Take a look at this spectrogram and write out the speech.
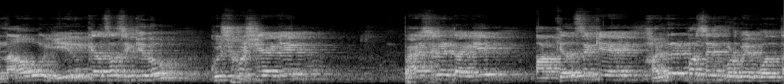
ನಾವು ಏನು ಕೆಲಸ ಸಿಕ್ಕಿದ್ರು ಖುಷಿ ಖುಷಿಯಾಗಿ ಪ್ಯಾಷನೇಟ್ ಆಗಿ ಆ ಕೆಲಸಕ್ಕೆ ಹಂಡ್ರೆಡ್ ಪರ್ಸೆಂಟ್ ಕೊಡಬೇಕು ಅಂತ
